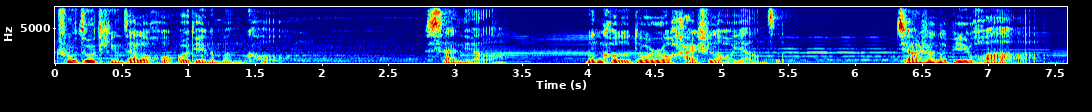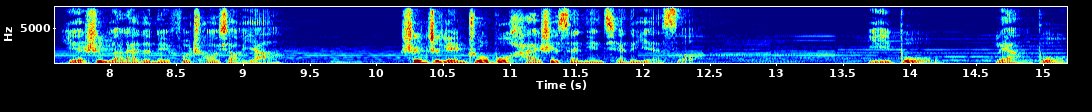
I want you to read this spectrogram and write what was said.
出租停在了火锅店的门口。三年了，门口的多肉还是老样子，墙上的壁画也是原来的那副丑小鸭，甚至连桌布还是三年前的颜色。一步，两步，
